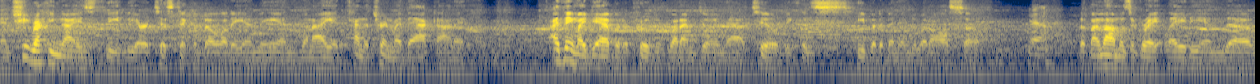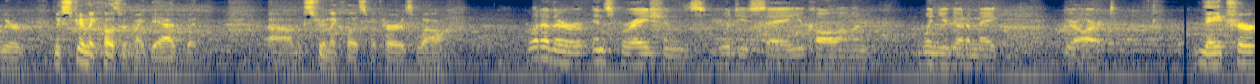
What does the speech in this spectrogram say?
And she recognized the, the artistic ability in me, and when I had kind of turned my back on it, I think my dad would approve of what I'm doing now too, because he would have been into it also. Yeah. But my mom was a great lady, and uh, we were extremely close with my dad, but um, extremely close with her as well. What other inspirations would you say you call on when you go to make your art? Nature.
